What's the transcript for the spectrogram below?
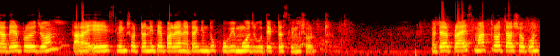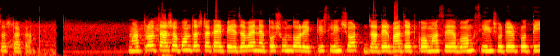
যাদের প্রয়োজন, তারা এই স্লিংশটটা নিতে পারেন। এটা কিন্তু খুবই মজবুত একটা স্লিংশট এটার প্রাইস মাত্র চারশো পঞ্চাশ টাকা। মাত্র চারশো পঞ্চাশ টাকায় পেয়ে যাবেন এত সুন্দর একটি স্লিংশট যাদের বাজেট কম আছে এবং স্লিংশটের প্রতি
